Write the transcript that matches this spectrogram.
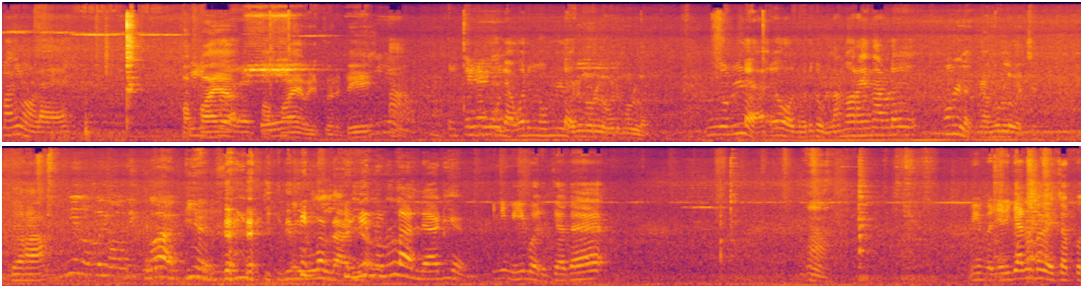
മതി മോളെ. പപ്പായ ആ. പൂല ഒരു നുള്ള്. ഒരു നുള്ളു ഒരു നുള്ളു. നുള്ള്. ഓ ഒരു നുള്ളെന്ന് പറയുന്ന അവൾ നുള്ള്. വെച്ച്. ആ, ഇനി അടിയാണ്. മീൻ പൊരിച്ചത് ആ. മീൻ പൊരി എനിക്കാണിപ്പോൾ വിശപ്പ്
